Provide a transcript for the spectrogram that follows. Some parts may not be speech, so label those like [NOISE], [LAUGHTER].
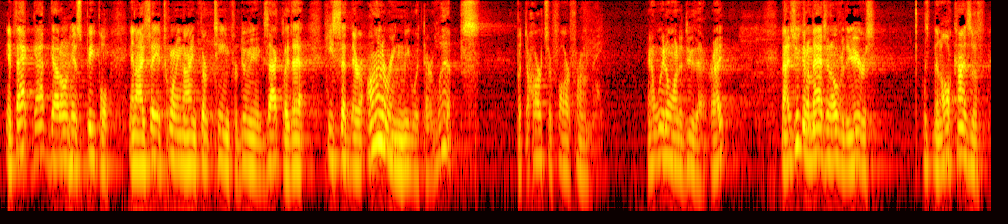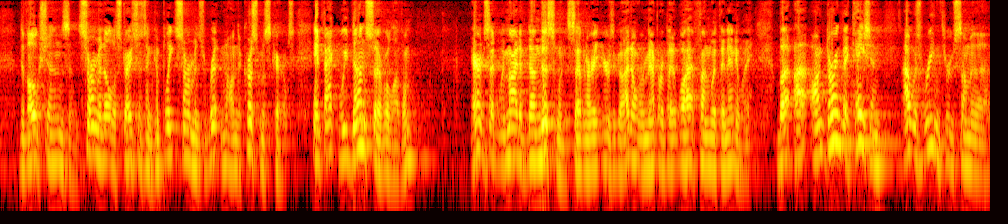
In fact, God got on his people in Isaiah 29 13 for doing exactly that. He said, They're honoring me with their lips, but their hearts are far from me. And we don't want to do that, right? Now, as you can imagine, over the years, there's been all kinds of devotions and sermon illustrations and complete sermons written on the Christmas carols. In fact, we've done several of them. Aaron said we might have done this one seven or eight years ago. I don't remember, but we'll have fun with it anyway. But I, on, during vacation, I was reading through some of the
